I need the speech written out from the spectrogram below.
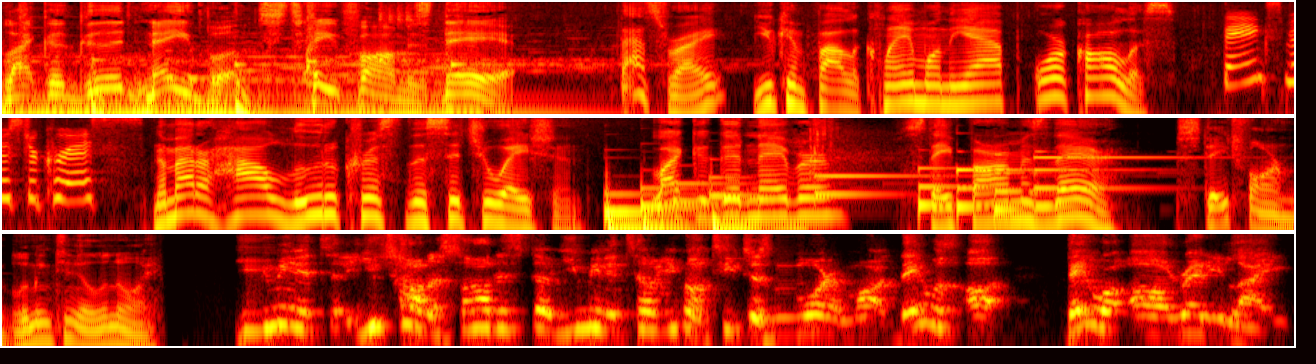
Like a good neighbor, State Farm is there. That's right. You can file a claim on the app or call us. Thanks, Mr. Chris. No matter how ludicrous the situation, like a good neighbor, State Farm is there. State Farm, Bloomington, Illinois. You mean to t- you taught us all this stuff? You mean to tell me you're gonna teach us more than more? They was all they were already like,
